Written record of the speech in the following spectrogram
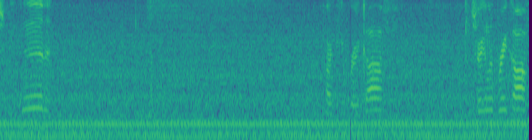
Should be good. Parking brake off. Trailer brake off.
